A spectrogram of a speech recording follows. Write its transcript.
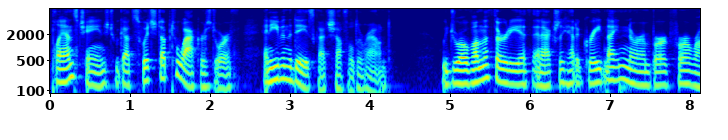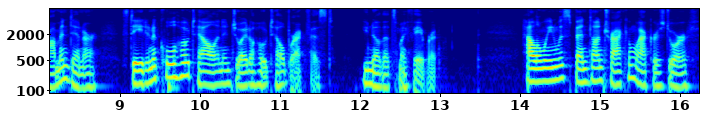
Plans changed, we got switched up to Wackersdorf, and even the days got shuffled around. We drove on the 30th and actually had a great night in Nuremberg for a ramen dinner stayed in a cool hotel, and enjoyed a hotel breakfast. You know that's my favorite. Halloween was spent on track in Wackersdorf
